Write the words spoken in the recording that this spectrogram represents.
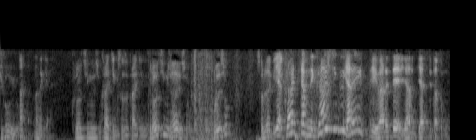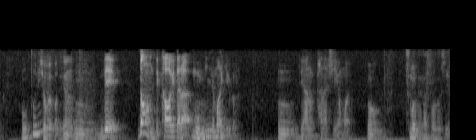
違うよ。あ、なんだっけ？クラウチングでしょ？クライチング、そうそう、クライチング。ク。ラウチングじゃないでしょ。これでしょ？それだけ、いや、クライ多分ね、クライチングやれって言われてや、やってたと思う。本当に？小学校で。うん。うん。で、ドーンって顔上げたら、もうみんな前にいるから。うん。で、あの悲しい思い。うん。つまんねえなその話。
